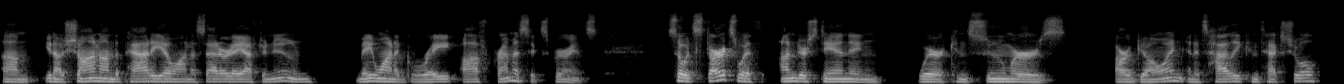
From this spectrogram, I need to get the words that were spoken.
Um, you know, Sean on the patio on a Saturday afternoon may want a great off premise experience. So it starts with understanding where consumers are going, and it's highly contextual.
